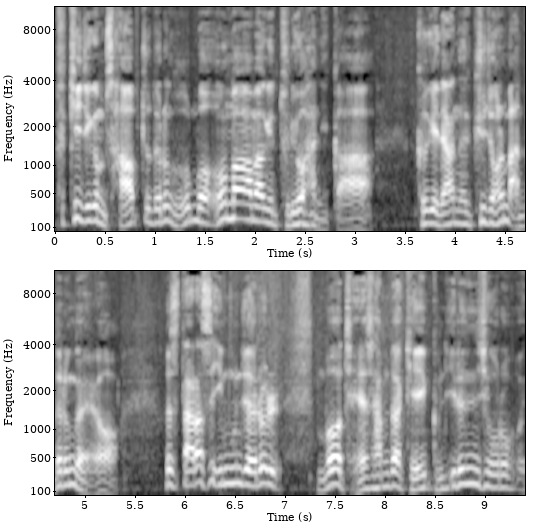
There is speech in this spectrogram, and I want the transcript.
특히 지금 사업주들은 그걸 뭐 어마어마하게 두려워하니까 거기에 대한 규정을 만드는 거예요. 그래서 따라서 이 문제를 뭐 제3자 개입 금지 이런 식으로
